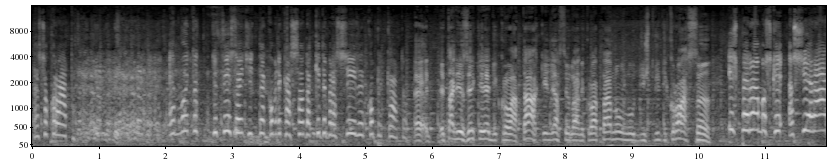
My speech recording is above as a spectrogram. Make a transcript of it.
Eu sou croata. É muito difícil a gente ter comunicação daqui do Brasil, é complicado. É, ele tá dizendo que ele é de Croatá, que ele nasceu lá em Croatá, no, no distrito de Croaçã. Esperamos que a Ceará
